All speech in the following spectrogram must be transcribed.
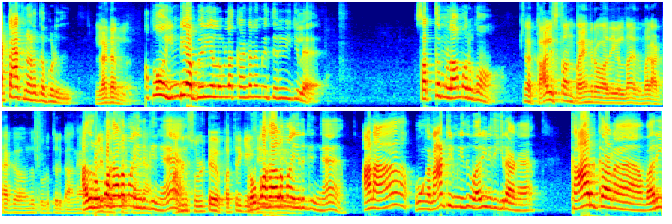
அட்டாக் நடத்தப்படுது. லண்டன்ல. அப்போ இந்தியா பெரிய அளவுல கண்டனமே தெரிவிக்கல. சத்தம் இல்லாம இருக்கும். இல்ல காலிஸ்தான் பயங்கரவாதிகள் தான் இந்த மாதிரி அட்டாக்க வந்து தொடுத்திருக்காங்க. அது ரொம்ப காலமா வெளிப்படுத்திருக்காங்க இருக்குங்க. அப்படின்னு சொல்லிட்டு பத்திரிகை ரொம்ப செய்திகள் காலமா இருக்குங்க. ஆனா உங்க நாட்டின் மீது வரி விதிக்கிறாங்க. காருக்கான வரி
